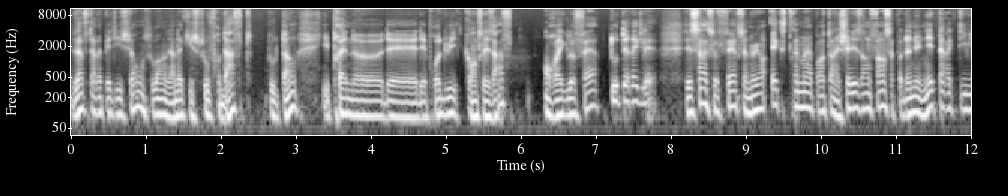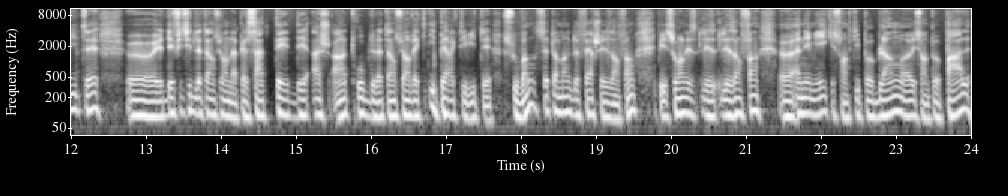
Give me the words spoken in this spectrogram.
Les aftes à répétition, souvent il y en a qui souffrent d'aftes tout le temps, ils prennent euh, des, produits contre les aftes, on règle le fer, tout est réglé. C'est ça, ce fer, c'est un élément extrêmement important. Et chez les enfants, ça peut donner une hyperactivité euh, et déficit de l'attention. On appelle ça TDAH, un trouble de l'attention avec hyperactivité. Souvent, c'est un manque de fer chez les enfants. Puis souvent, les, enfants euh, anémiques, ils sont un petit peu blancs, ils sont un peu pâles.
